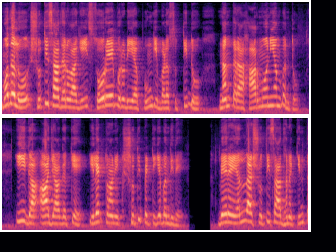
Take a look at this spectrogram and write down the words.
ಮೊದಲು ಶ್ರುತಿ ಸಾಧನವಾಗಿ ಸೋರೆ ಬುರುಡಿಯ ಪುಂಗಿ ಬಳಸುತ್ತಿದ್ದು ನಂತರ ಹಾರ್ಮೋನಿಯಂ ಬಂತು. ಈಗ ಆ ಜಾಗಕ್ಕೆ ಇಲೆಕ್ಟ್ರಾನಿಕ್ ಶ್ರುತಿ ಪೆಟ್ಟಿಗೆ ಬಂದಿದೆ. ಬೇರೆ ಎಲ್ಲ ಶ್ರುತಿ ಸಾಧನಕ್ಕಿಂತ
